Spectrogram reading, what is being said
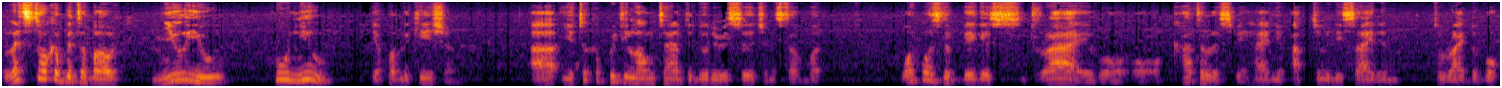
let's talk a bit about New You, Who Knew, your publication. Uh, you took a pretty long time to do the research and stuff, but what was the biggest drive or, or catalyst behind you actually deciding to write the book?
